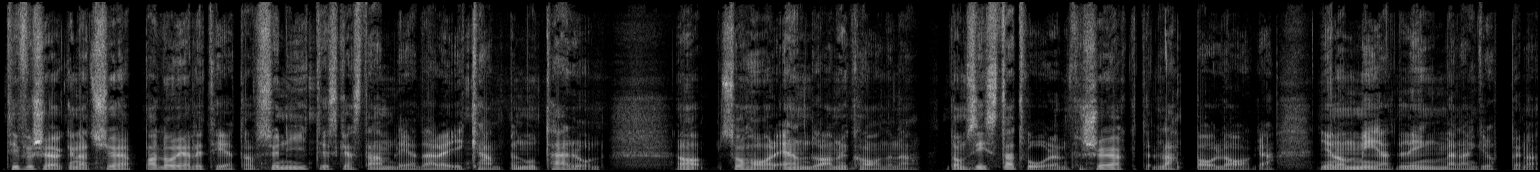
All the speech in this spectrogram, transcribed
till försöken att köpa lojalitet av sunnitiska stamledare i kampen mot terrorn. Ja, så har ändå amerikanerna de sista två åren försökt lappa och laga genom medling mellan grupperna.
